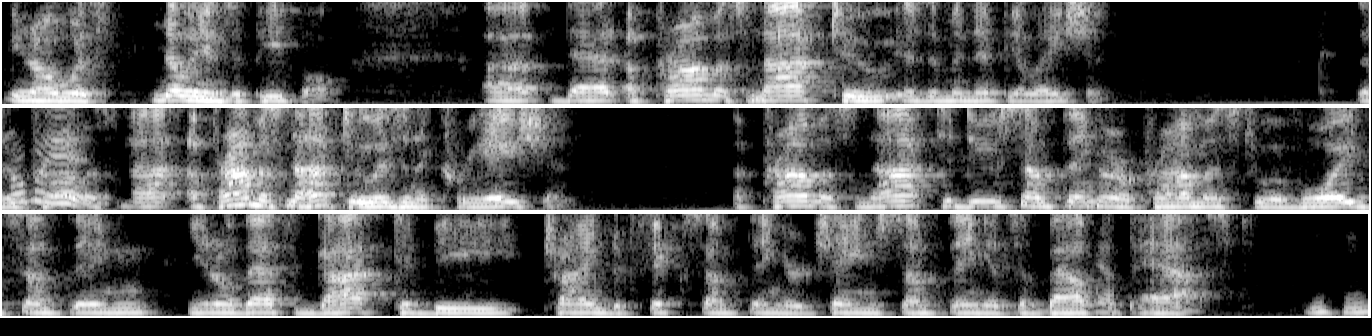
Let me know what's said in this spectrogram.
you know, with millions of people, uh, that a promise not to is a manipulation. That a promise not a promise not to isn't a creation. A promise not to do something or a promise to avoid something, you know, that's got to be trying to fix something or change something. It's about the past hmm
